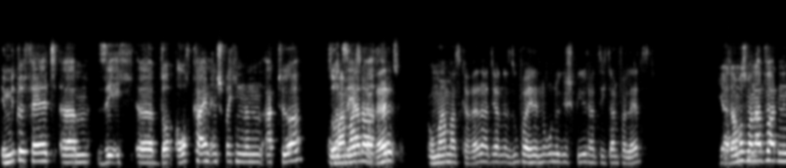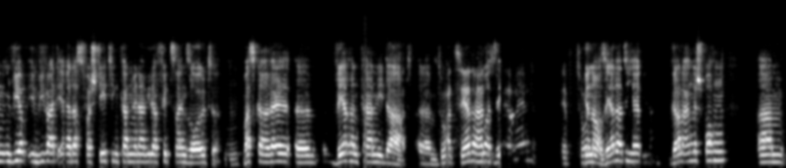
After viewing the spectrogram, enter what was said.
Im Mittelfeld ähm, sehe ich äh, dort auch keinen entsprechenden Akteur. So Omar, Mascarell, hat, Omar Mascarell hat ja eine super Hinrunde gespielt, hat sich dann verletzt. Ja, da muss man abwarten, inwieweit er das verstetigen kann, wenn er wieder fit sein sollte. Mhm. Mascarell äh, wäre ein Kandidat. Ähm, Stuart Serda hat es erwähnt. Genau, Serda hatte ich ja gerade angesprochen. Ähm,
